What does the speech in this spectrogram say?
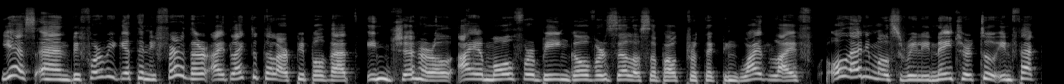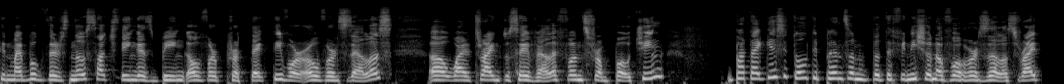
Yes, and before we get any further, I'd like to tell our people that, in general, I am all for being overzealous about protecting wildlife, all animals really, nature too. In fact, in my book, there's no such thing as being overprotective or overzealous uh, while trying to save elephants from poaching. But I guess it all depends on the definition of overzealous, right?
